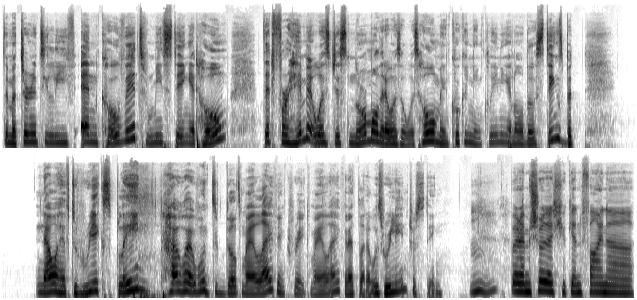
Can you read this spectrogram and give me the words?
the maternity leave and covid for me staying at home that for him it was just normal that i was always home and cooking and cleaning and all those things but now i have to re-explain how i want to build my life and create my life and i thought that was really interesting Mm-hmm. But I'm sure that you can find a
